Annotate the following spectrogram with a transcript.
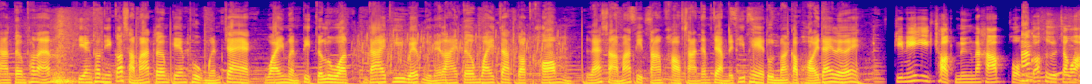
การเติมเท่านั้น เพียงเท่านี้ก็สามารถเติมเกมถูกเหมือนแจก ไวเหมือนติดจรวด ได้ที่เว็บหรือในไลน์เติมไวจัด .com และสามารถติดตามข่าวสารแจ่มๆได้ที่เพจตุนมากับพอยได้เลย ทีนี้อีกช็อตหนึ่งนะครับ ผมก็คือจังหวะ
